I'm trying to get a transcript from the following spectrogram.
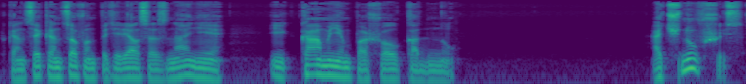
В конце концов он потерял сознание и камнем пошел ко дну. Очнувшись,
